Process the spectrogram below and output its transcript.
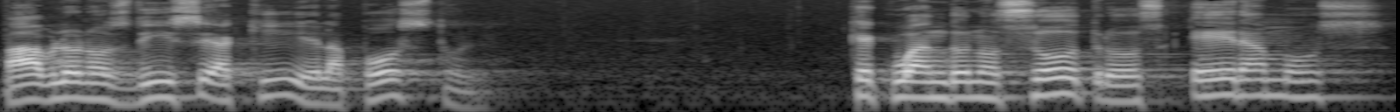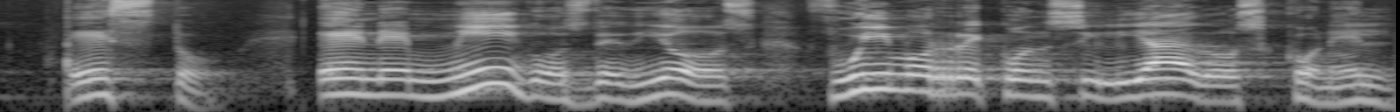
Pablo nos dice aquí, el apóstol, que cuando nosotros éramos esto, enemigos de Dios, fuimos reconciliados con Él.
